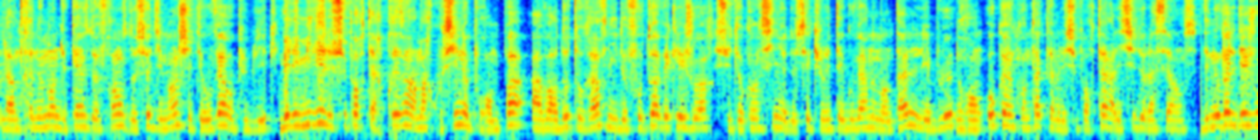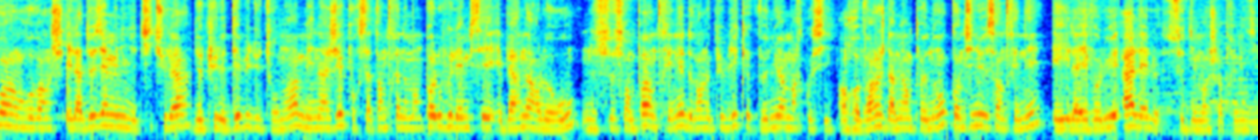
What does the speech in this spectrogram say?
l'entraînement du 15 de France de ce dimanche était ouvert au public, mais les milliers de supporters présents à Marcoussis ne pourront pas avoir d'autographe ni de photos avec les joueurs. Suite aux consignes de sécurité gouvernementale, les Bleus n'auront aucun contact avec les supporters à l'issue de la séance. Des nouvelles des joueurs en revanche et la deuxième ligne titulaire depuis le début du tournoi ménagée pour cet entraînement. Paul Willemse et Bernard Leroux ne se sont pas entraînés devant le public venu à Marcoussis. En revanche, Damien Penaud continue de s'entraîner et il a évolué à l'aile ce dimanche après-midi.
